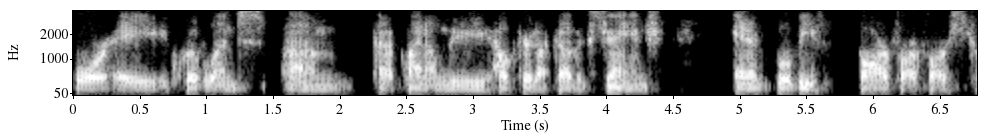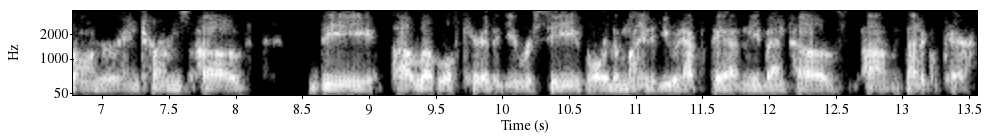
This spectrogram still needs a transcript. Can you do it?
for a equivalent um, uh, plan on the healthcare.gov exchange, and it will be far, far, far stronger in terms of the uh, level of care that you receive or the money that you would have to pay out in the event of um, medical care.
